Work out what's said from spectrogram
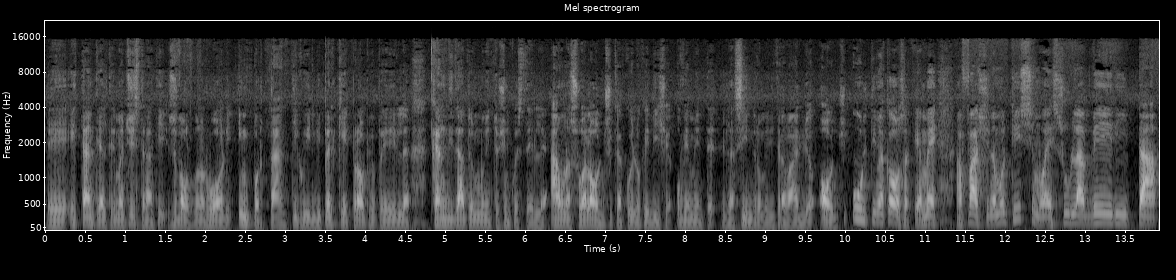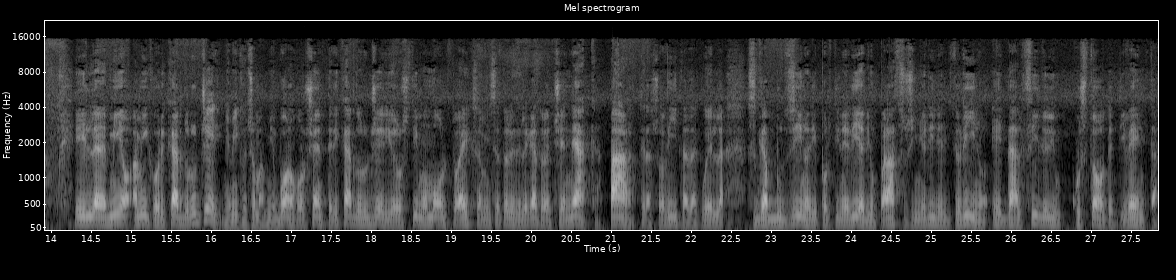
e, e, tanti altri magistrati svolgono ruoli importanti, quindi perché proprio per il candidato del Movimento 5 Stelle ha una sua logica quello che dice ovviamente la sindrome di Travaglio oggi. Ultima cosa che a me affascina moltissimo è sulla verità. Il mio amico Riccardo Ruggeri, mio amico, insomma, mio buono conoscente Riccardo Ruggeri, io lo stimo molto, ex amministratore delegato del CNH, parte la sua vita da quel sgabuzzino di portineria di un palazzo signorile di Torino e dal figlio di un custode diventa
